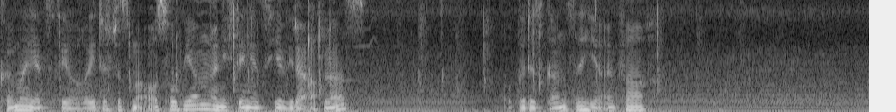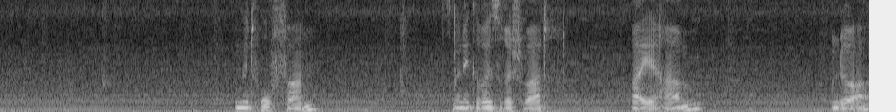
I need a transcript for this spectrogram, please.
Können wir jetzt theoretisch das mal ausprobieren, wenn ich den jetzt hier wieder ablasse. Ob wir das Ganze hier einfach mit hochfahren. Dass wir eine größere Schwartreihe haben. Und ja,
